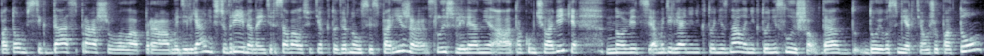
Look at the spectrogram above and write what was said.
потом всегда спрашивала про Модельяне. Все время она интересовалась у тех, кто вернулся из Парижа, слышали ли они о таком человеке. Но ведь о Модельяне никто не знал и никто не слышал да, до его смерти. А уже потом,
